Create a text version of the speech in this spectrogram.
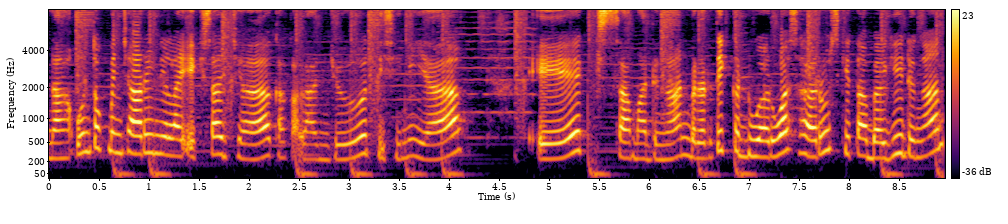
Nah, untuk mencari nilai X saja, kakak lanjut di sini ya. X sama dengan, berarti kedua ruas harus kita bagi dengan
